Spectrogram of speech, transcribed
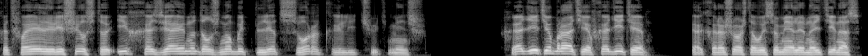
Катфаэль решил, что их хозяину должно быть лет сорок или чуть меньше. «Входите, братья, входите. Как хорошо, что вы сумели найти нас.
